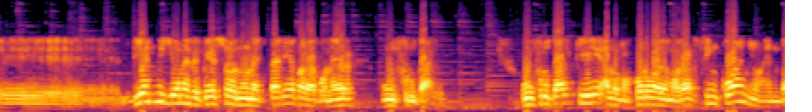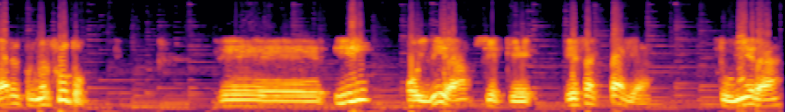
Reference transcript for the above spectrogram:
eh, 10 millones de pesos en una hectárea para poner un frutal. Un frutal que a lo mejor va a demorar 5 años en dar el primer fruto. Eh, y hoy día, si es que esa hectárea tuviera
